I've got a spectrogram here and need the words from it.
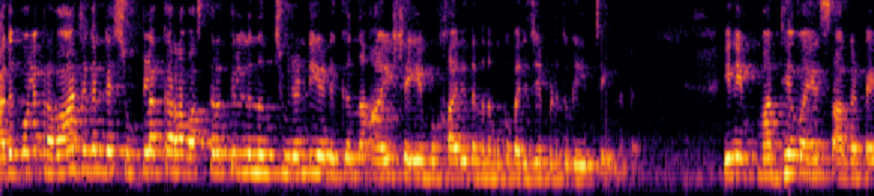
അതുപോലെ പ്രവാചകന്റെ ശുക്ലക്കറ വസ്ത്രത്തിൽ നിന്നും ചുരണ്ടിയെടുക്കുന്ന ആയിഷയെ ബുഖാരി തന്നെ നമുക്ക് പരിചയപ്പെടുത്തുകയും ചെയ്യുന്നുണ്ട്. ഇനി മധ്യവയസ്സാകട്ടെ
